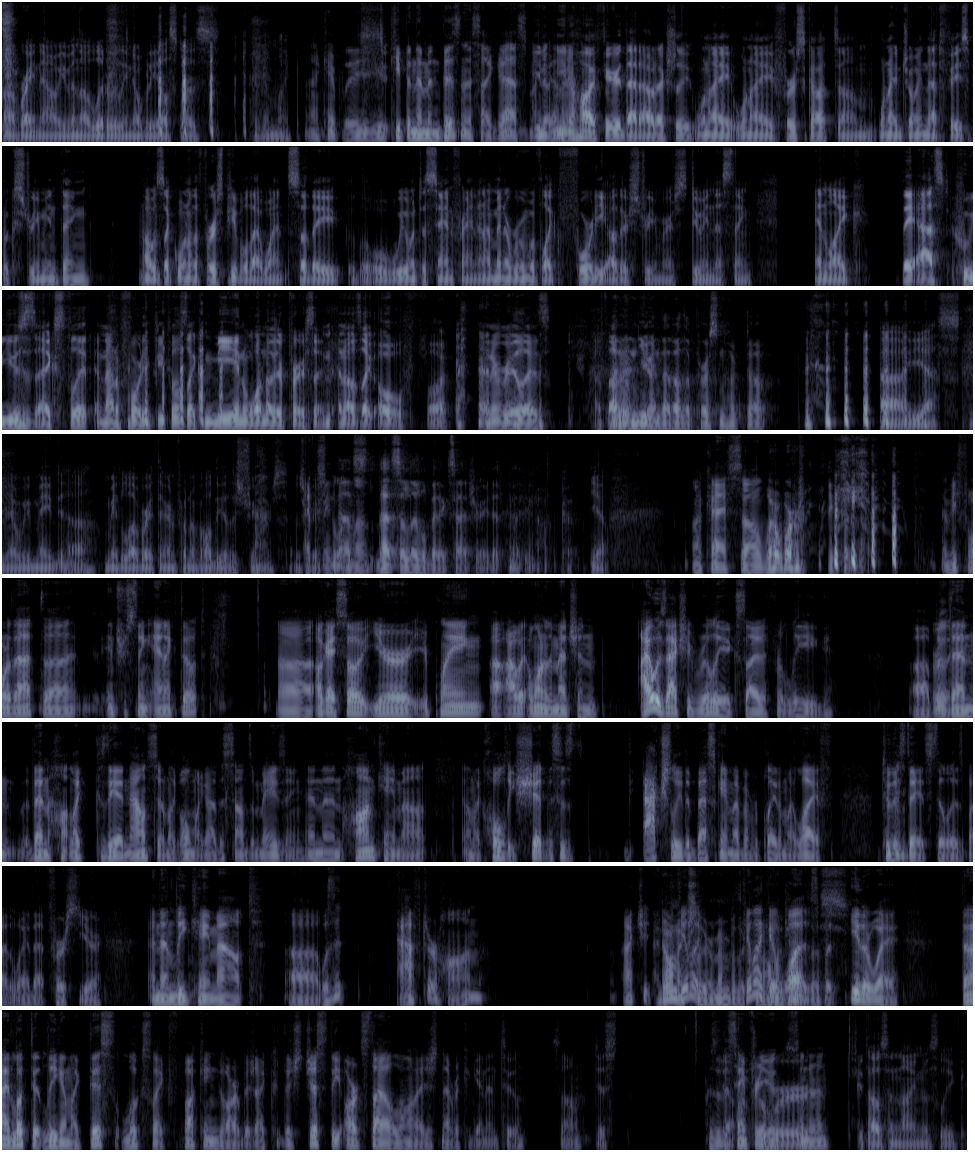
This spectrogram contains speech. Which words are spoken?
uh, right now, even though literally nobody else does. Like, I'm like. I can't believe you- you're keeping them in business. I guess. My you know you know how I figured that out actually when I when I first got um when I joined that Facebook streaming thing I Mhm. was like one of the first people that went so they we went to San Fran and I'm in a room of like 40 other streamers doing this thing and like they asked who uses XSplit and out of 40 people it's like me and one other person and I was like oh fuck I didn't realize I thought and then you and that other person hooked up. Uh yes yeah we made uh made love right there in front of all the other streamers it was I mean, that's that's a little bit exaggerated, but you know, it could, Okay, so where were it could have. And before that, uh, interesting anecdote. Uh, okay, so you're you're playing. Uh, I, w- I wanted to mention. I was actually really excited for League, uh, but Really? then then HoN- like because they announced it, I'm like, oh my god, this sounds amazing. And then HoN came out, and I'm like, holy shit, this is actually the best game I've ever played in my life. To this Mm. day, it still is, by the way. That first year, and then League came out. Uh, was it after HoN? Actually, I don't feel actually like- remember the feel like it was, but either way. Then I looked at League. I'm like, this looks like fucking garbage. I could. There's just the art style alone. I just never could get into. So just was it Yeah, the same for you, Synderen? 2009 was league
